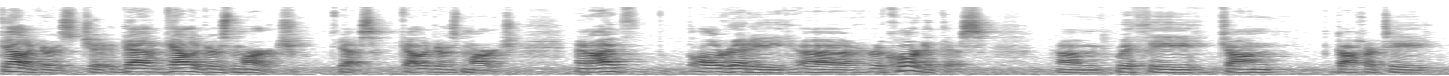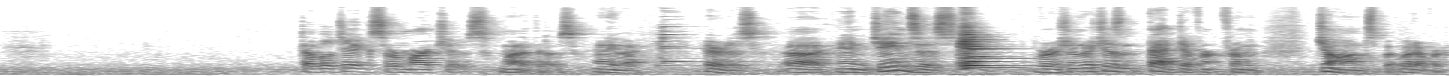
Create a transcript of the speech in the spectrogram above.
Gallagher's, Gallagher's March. Yes, Gallagher's March. And I've already uh, recorded this um, with the John Doherty double jigs or marches, one of those. Anyway, here it is. Uh, in James's version, which isn't that different from John's, but whatever.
